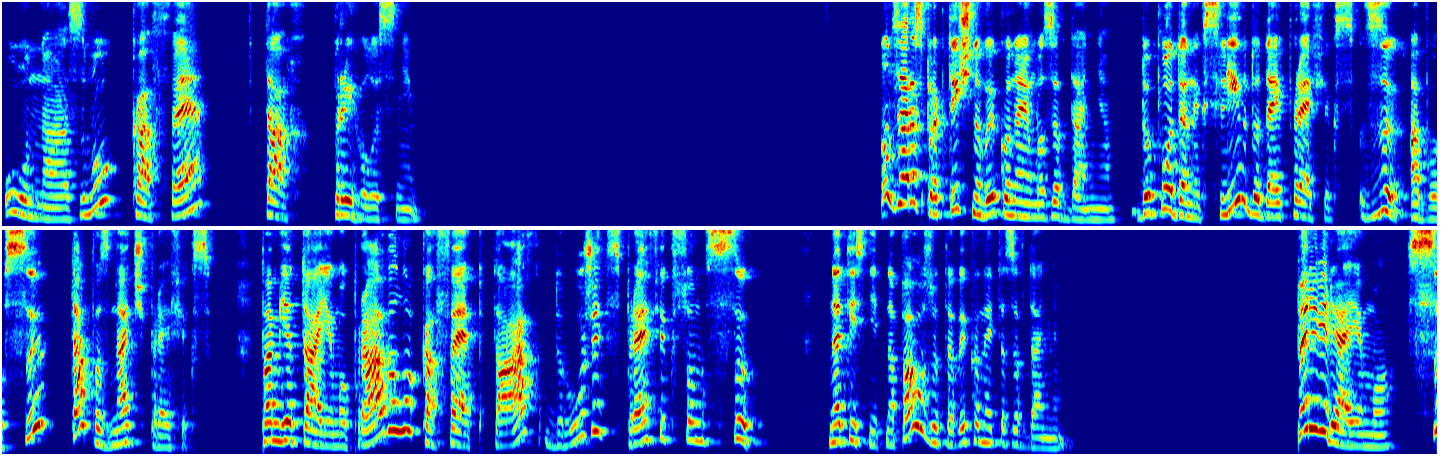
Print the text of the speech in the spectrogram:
у назву кафе птах приголосні. От зараз практично виконаємо завдання. До поданих слів додай префікс з або с та познач префікс. Пам'ятаємо правило кафе птах дружить з префіксом с. Натисніть на паузу та виконайте завдання. Перевіряємо. С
